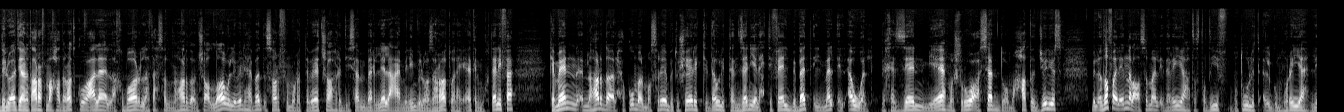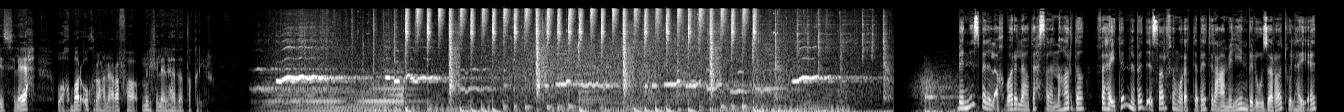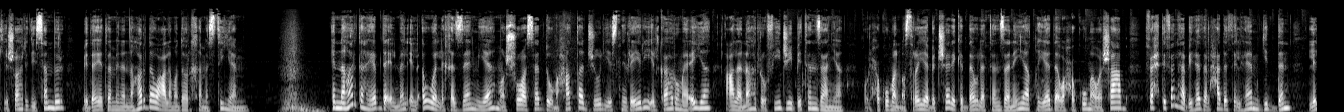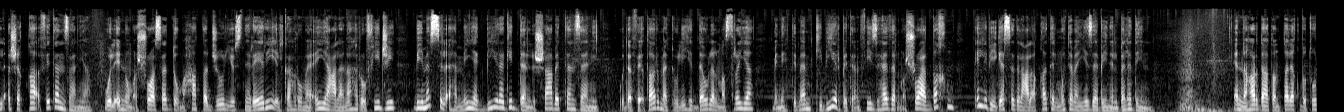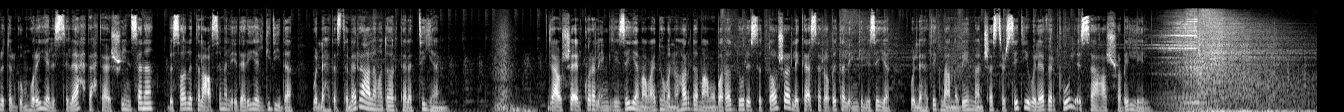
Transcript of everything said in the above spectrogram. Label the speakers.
Speaker 1: دلوقتي هنتعرف مع حضراتكم على الأخبار اللي هتحصل النهارده إن شاء الله واللي منها بدء صرف مرتبات شهر ديسمبر للعاملين بالوزارات والهيئات المختلفة. كمان النهارده الحكومة المصرية بتشارك دولة تنزانيا الاحتفال ببدء الملء الأول لخزان مياه مشروع سد ومحطة جوليوس بالإضافة إلى إن العاصمة الإدارية هتستضيف بطولة الجمهورية للسلاح وأخبار أخرى هنعرفها من خلال هذا التقرير.
Speaker 2: بالنسبة للأخبار اللي هتحصل النهاردة فهيتم بدء صرف مرتبات العاملين بالوزارات والهيئات لشهر ديسمبر بداية من النهاردة وعلى مدار خمس أيام. النهاردة هيبدأ الملء الأول لخزان مياه مشروع سد ومحطة جوليوس نيريري الكهرومائية على نهر روفيجي بتنزانيا. والحكومة المصرية بتشارك الدولة التنزانية قيادة وحكومة وشعب في احتفالها بهذا الحدث الهام جدا للأشقاء في تنزانيا. ولأنه مشروع سد ومحطة جوليوس نيريري الكهرومائية على نهر روفيجي بيمثل أهمية كبيرة جدا للشعب التنزاني وده في إطار ما توليه الدولة المصرية من اهتمام كبير بتنفيذ هذا المشروع الضخم اللي بيجسد العلاقات المتميزة بين البلدين. النهارده هتنطلق بطولة الجمهورية للسلاح تحت 20 سنة بصالة العاصمة الإدارية الجديدة واللي هتستمر على مدار ثلاثة أيام. لعشاق الكرة الإنجليزية موعدهم النهاردة مع مباراة دور ال 16 لكأس الرابطة الإنجليزية واللي هتجمع ما بين مانشستر سيتي وليفربول الساعة 10 بالليل.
